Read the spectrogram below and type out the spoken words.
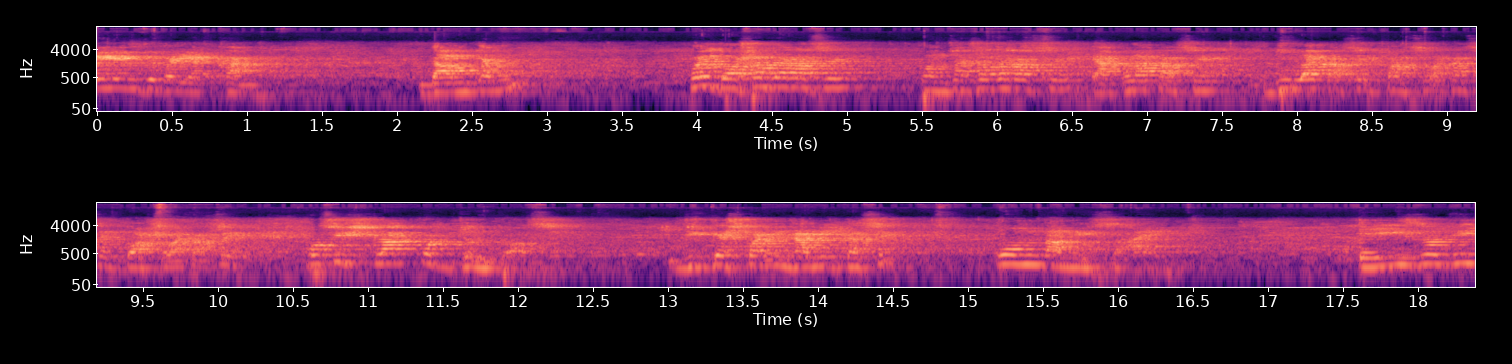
এনে দিতে পারি একখান। দাম কেমন? ওই দশ হাজার আছে, পঞ্চাশ হাজার আছে, এক লাখ আছে, দু লাখ আছে, পাঁচ লাখ আছে, দশ লাখ আছে, পঁচিশ লাখ পর্যন্ত আছে। জিজ্ঞেস করেন রানীর কাছে, কোন দামে চায় এই যদি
